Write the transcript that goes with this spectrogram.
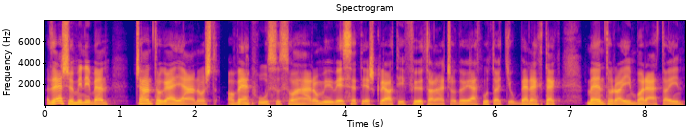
Az első miniben Csántogál Jánost, a Web 2023 művészet és kreatív főtanácsadóját mutatjuk be nektek, mentorain, barátain,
